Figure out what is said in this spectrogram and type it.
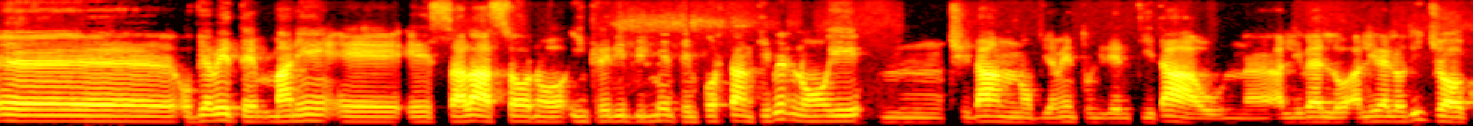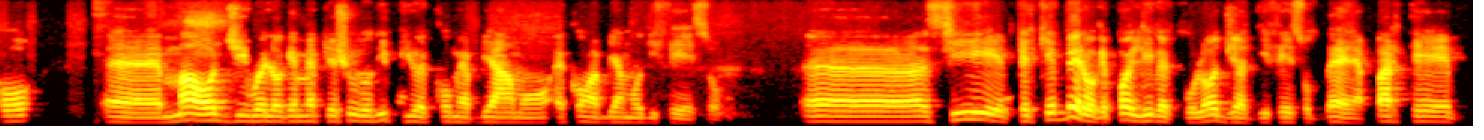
eh, ovviamente Mané e, e, Salah sono incredibilmente importanti per noi, mh, ci danno ovviamente un'identità un, a, livello, a, livello, di gioco, eh, ma oggi quello che mi è piaciuto di più è come abbiamo, è come abbiamo difeso. Eh, sì, perché è vero che poi Liverpool oggi ha difeso bene, a parte,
